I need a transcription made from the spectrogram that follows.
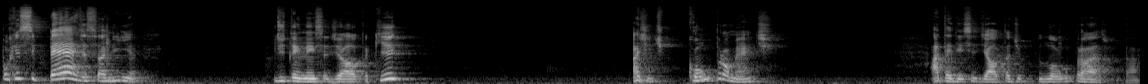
Porque se perde essa linha de tendência de alta aqui, a gente compromete a tendência de alta de longo prazo. Tá?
